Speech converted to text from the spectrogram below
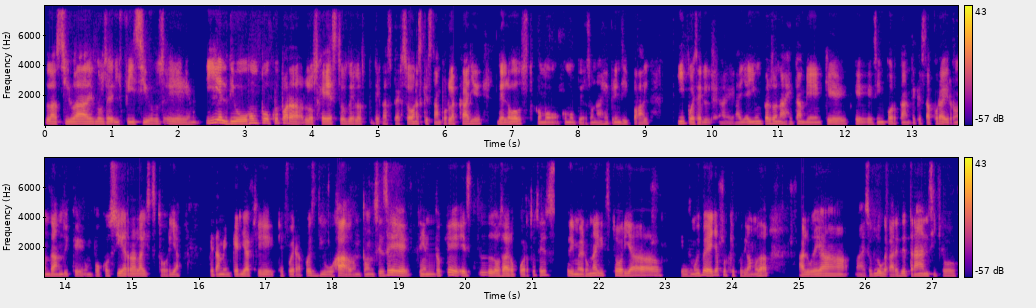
las ciudades, los edificios eh, y el dibujo un poco para los gestos de, los, de las personas que están por la calle, de Lost como, como personaje principal. Y pues el, ahí hay un personaje también que, que, es importante, que está por ahí rondando y que un poco cierra la historia, que también quería que, que fuera pues dibujado. Entonces eh, siento que es, los aeropuertos es primero una historia que es muy bella porque pues digamos a, alude a, a esos lugares de tránsito,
